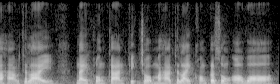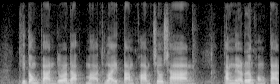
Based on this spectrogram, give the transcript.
มหาวิทยาลัย ในโครงการพลิกโฉมมหาวิทยาลัยของกระทรวงอว ที่ต้องการยกระดับมหาวิทยาลัยตามความเชี่ยวชาญ ทั้งในเรื่องของการ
